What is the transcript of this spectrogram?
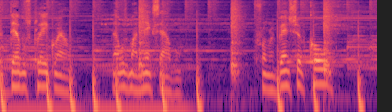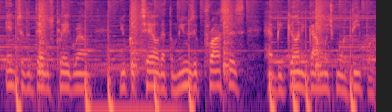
The Devil's Playground. That was my next album. From Revenge of Cold into the Devil's Playground, you could tell that the music process had begun and got much more deeper.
